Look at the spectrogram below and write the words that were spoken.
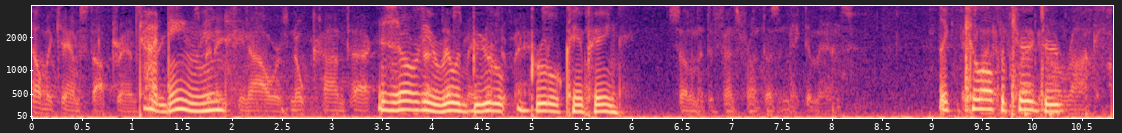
Helmet cam stopped translating. God dang, man. 18 hours, no contact. This is already a really brutal, brutal campaign. Settlement Defense Front doesn't make demands. They They kill off the planted a flag in character.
